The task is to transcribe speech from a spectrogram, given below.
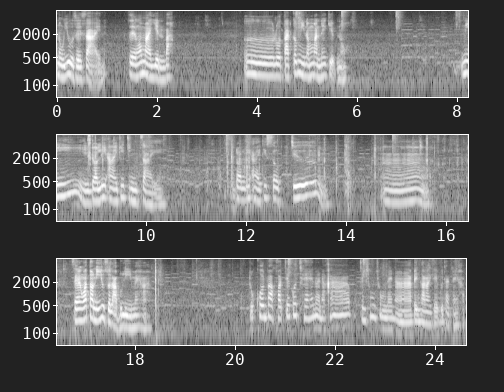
หนูอยู่สายๆแสดงว่ามาเย็นปะเออโรตัสก็มีน้ำมันให้เก็บเนาะ นี่ ดอลลี่อายที่จริงใจ ดอลลี่อายที่สดจึ้งอ่าแสดงว่าตอนนี้อยู่สระบุรีไหมคะ ทุกคนฝากขอเจ๊กดแชร์ให้หน่อยนะครับใจชุ่มๆได้นะ เป็นกำลังใจผู้จัดได้ครับ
